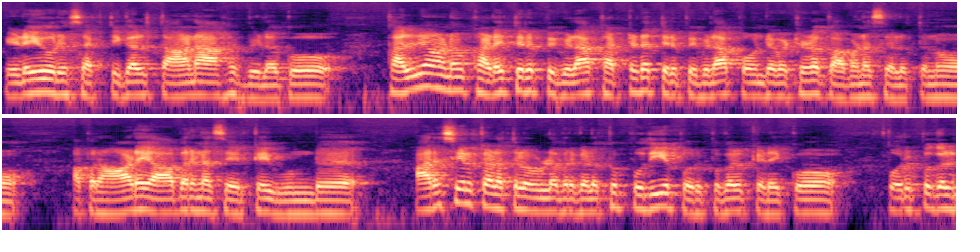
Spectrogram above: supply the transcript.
இடையூறு சக்திகள் தானாக விலகோ? கல்யாணம் கடைத்திறப்பு விழா கட்டட திறப்பு விழா போன்றவற்றோட கவனம் செலுத்தணும். அப்புறம் ஆடை ஆபரண சேர்க்கை உண்டு. அரசியல் களத்தில் உள்ளவர்களுக்கு புதிய பொறுப்புகள் கிடைக்கும். பொறுப்புகள்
